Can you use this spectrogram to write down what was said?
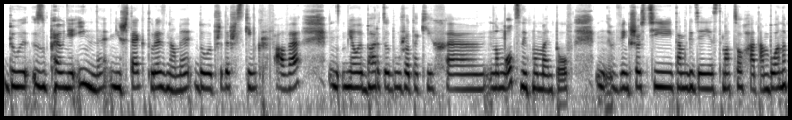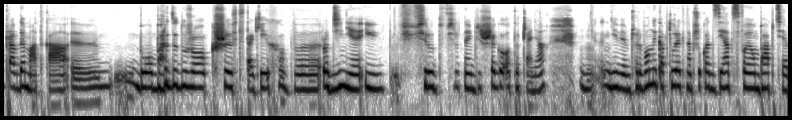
były zupełnie inne niż te, które znamy. Były przede wszystkim krwawe, miały bardzo dużo takich e, no, mocnych momentów. W większości tam, gdzie jest macocha, tam była naprawdę matka. E, było bardzo dużo krzywd takich w rodzinie i wśród, wśród najbliższego otoczenia. Nie wiem, czerwony kapturek na przykład zjadł swoją babcię,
